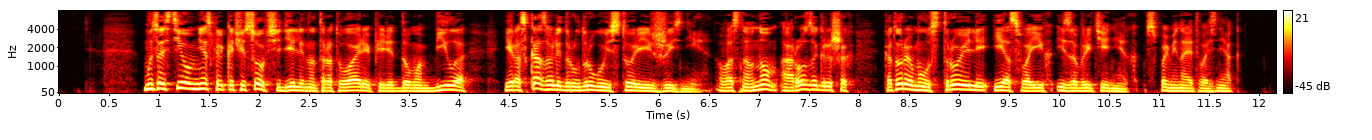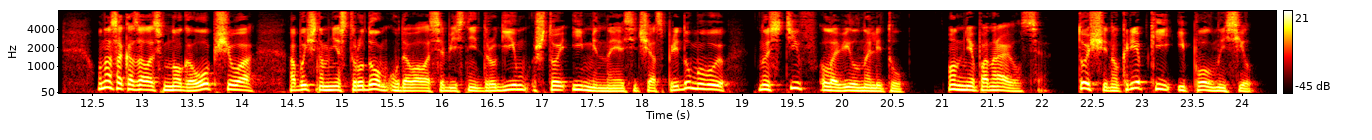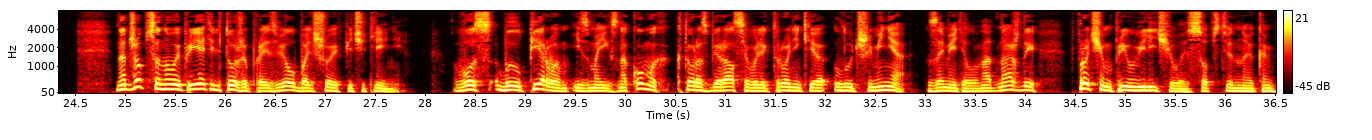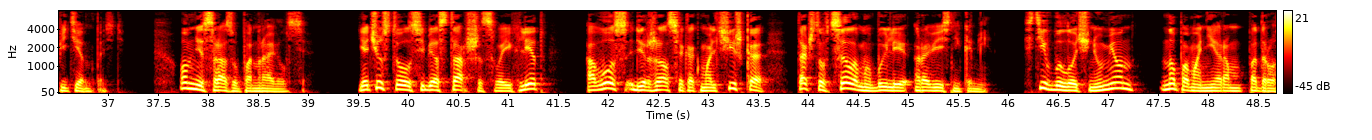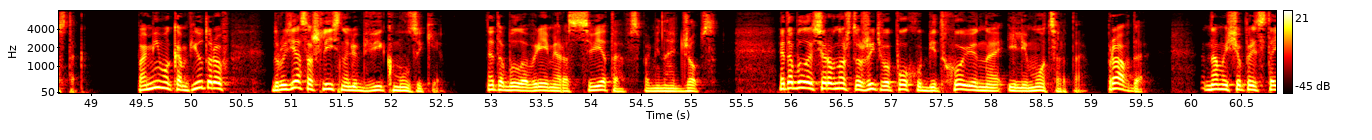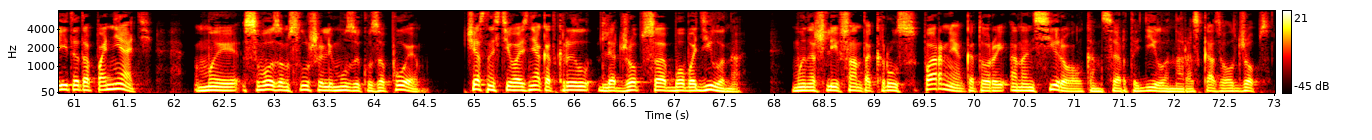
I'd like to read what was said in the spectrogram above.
Мы со Стивом несколько часов сидели на тротуаре перед домом Билла и рассказывали друг другу истории из жизни, в основном о розыгрышах, которые мы устроили, и о своих изобретениях, вспоминает Возняк. У нас оказалось много общего. Обычно мне с трудом удавалось объяснить другим, что именно я сейчас придумываю, но Стив ловил на лету. Он мне понравился. Тощий, но крепкий и полный сил. На Джобса новый приятель тоже произвел большое впечатление. Вос был первым из моих знакомых, кто разбирался в электронике лучше меня, заметил он однажды, впрочем, преувеличивая собственную компетентность. Он мне сразу понравился. Я чувствовал себя старше своих лет, а Вос держался как мальчишка, так что в целом мы были ровесниками. Стив был очень умен, но по манерам подросток. Помимо компьютеров, друзья сошлись на любви к музыке. Это было время расцвета, вспоминает Джобс. Это было все равно что жить в эпоху Бетховена или Моцарта. Правда. Нам еще предстоит это понять. Мы с Возом слушали музыку за поем. В частности, Возняк открыл для Джобса Боба Дилана. Мы нашли в Санта-Крус парня, который анонсировал концерты Дилана, рассказывал Джобс.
